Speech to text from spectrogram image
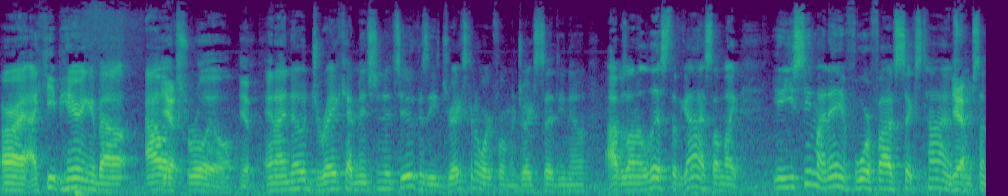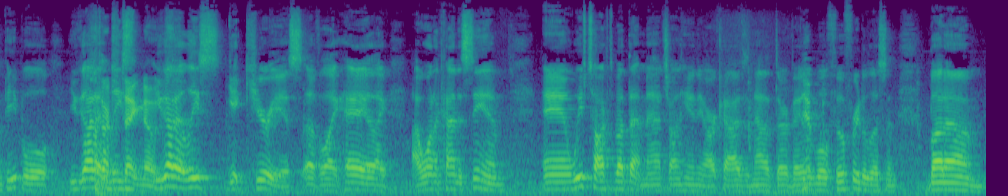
"All right, I keep hearing about Alex Yep. Royal, Yep. and I know Drake had mentioned it too because he Drake's gonna work for him, and Drake said, you know, I was on a list of guys, so I'm like, you, know, you see my name four or five, six times Yeah. from some people, you got to at least you got to at least get curious of like, hey, like I want to kind of see him, and we've talked about that match on here in the archives, and now that they're available, Yep. feel free to listen, but um.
